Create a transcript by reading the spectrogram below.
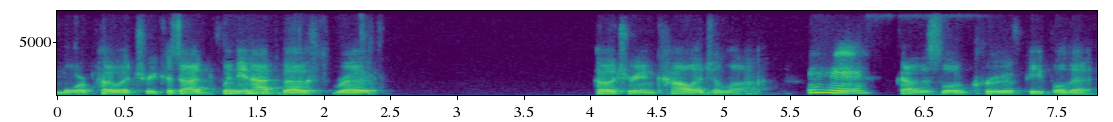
more poetry because i wendy and i both wrote poetry in college a lot. Hmm kind of this little crew of people that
